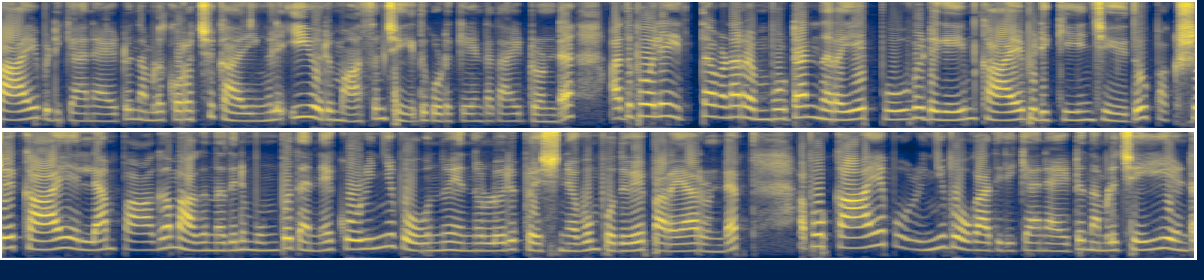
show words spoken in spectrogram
കായ പിടിക്കാനായിട്ടും നമ്മൾ കുറച്ച് കാര്യങ്ങൾ ഈ ഒരു മാസം ചെയ്തു കൊടുക്കേണ്ടതായിട്ടുണ്ട്. അതുപോലെ ഇത്തവണ റംബൂട്ടാൻ നിറയെ പൂവിടുകയും കായ പിടിക്കുകയും ചെയ്തു. പക്ഷേ കായെല്ലാം പാകമാകുന്നതിന് മുമ്പ് തന്നെ കൊഴിഞ്ഞു പോകുന്നു എന്നുള്ളൊരു പ്രശ്നവും പൊതുവെ പറയാറുണ്ട്. അപ്പോൾ കായ പൊഴിഞ്ഞു പോകാതിരിക്കാനായിട്ട് നമ്മൾ ചെയ്യേണ്ട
